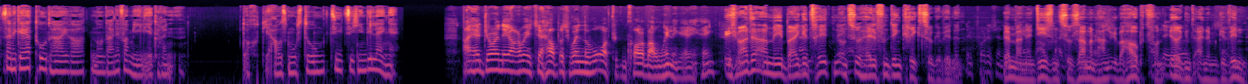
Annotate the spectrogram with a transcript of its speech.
seine Gertrud heiraten und eine Familie gründen. Doch die Ausmusterung zieht sich in die Länge. Ich war der Armee beigetreten, um zu helfen, den Krieg zu gewinnen. Wenn man in diesem Zusammenhang überhaupt von irgendeinem Gewinn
